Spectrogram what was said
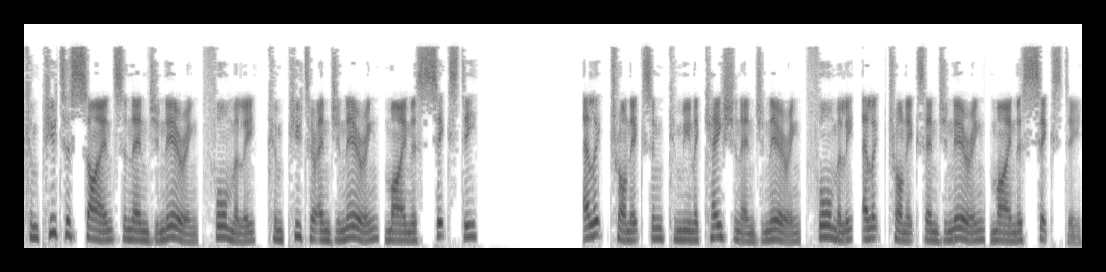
Computer Science and Engineering formerly, Computer Engineering minus 60 Electronics and Communication Engineering formerly, Electronics Engineering minus 60.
